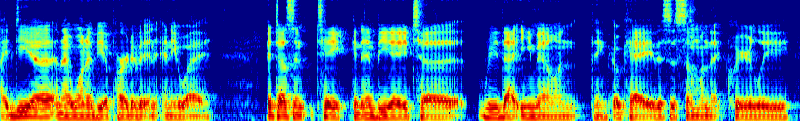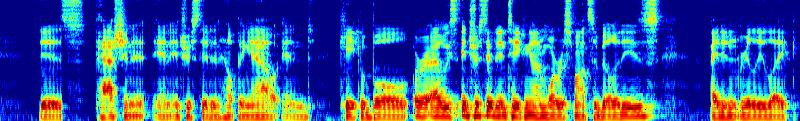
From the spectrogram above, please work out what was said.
idea and I want to be a part of it in any way. It doesn't take an MBA to read that email and think, okay, this is someone that clearly is passionate and interested in helping out and capable, or at least interested in taking on more responsibilities I didn't really like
